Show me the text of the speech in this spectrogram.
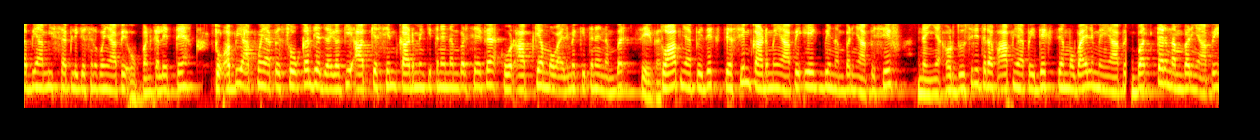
अभी हम इस एप्लीकेशन को यहाँ पे ओपन कर लेते हैं तो अभी आपको यहाँ पे शो कर दिया जाएगा कि आपके सिम कार्ड में कितने नंबर सेफ़ है और आपके मोबाइल में कितने नंबर सेफ़ है तो आप यहाँ पे देख सकते हैं सिम कार्ड में यहाँ पे एक भी नंबर यहाँ पे सेफ़ नहीं है और दूसरी तरफ़ आप यहाँ पे देख सकते हैं मोबाइल में यहाँ पे बहत्तर नंबर यहाँ पे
